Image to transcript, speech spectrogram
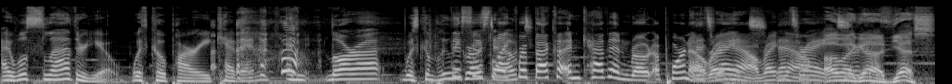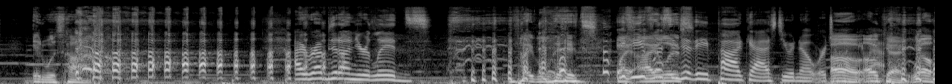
I will slather you with Kopari, Kevin. and Laura was completely This grossed is like out. Rebecca and Kevin wrote a porno That's right, right. now. Right That's now. right. Oh my Here it God, is. yes, it was hot. I rubbed it on your lids. my lids, my if you've eyelids. listened to the podcast, you would know what we're talking about. Oh, about. okay. Well,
